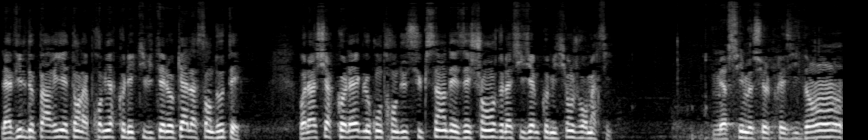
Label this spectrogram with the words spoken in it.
la ville de Paris étant la première collectivité locale à s'en doter. Voilà, chers collègues, le compte-rendu succinct des échanges de la sixième commission. Je vous remercie. Merci, Monsieur le Président.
